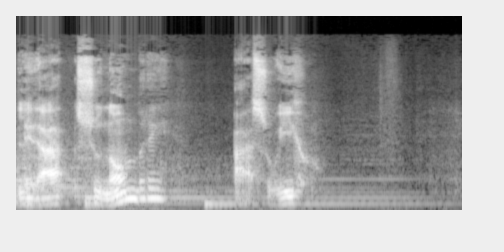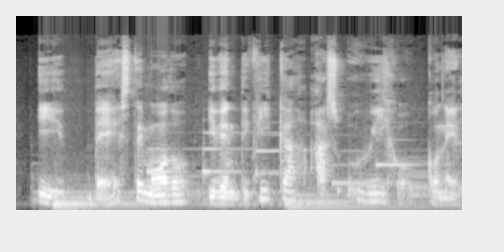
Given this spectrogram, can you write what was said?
le da su nombre a su hijo y de este modo identifica a su hijo con él.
